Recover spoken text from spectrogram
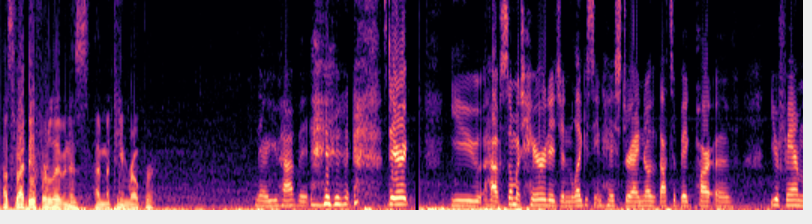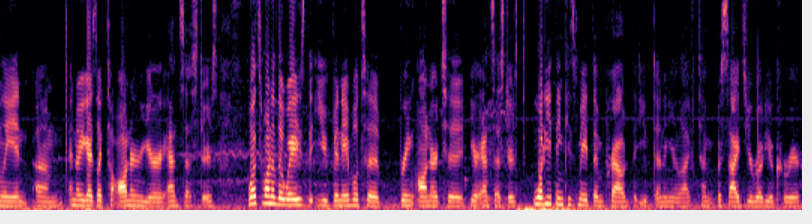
that's what I do for a living. Is I'm a team roper. There you have it. Derrick, you have so much heritage and legacy and history. I know that that's a big part of your family, and um, I know you guys like to honor your ancestors. What's one of the ways that you've been able to bring honor to your ancestors? What do you think has made them proud that you've done in your lifetime besides your rodeo career?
